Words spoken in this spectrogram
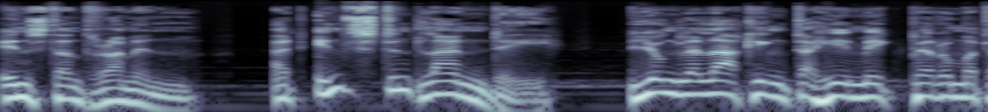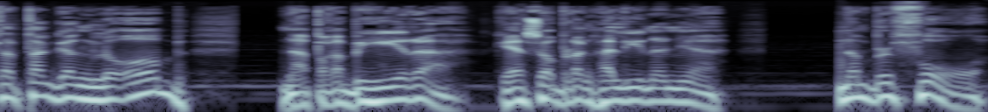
instant ramen, at instant landy, yung lalaking tahimik pero matatag ang loob, napakabihira kaya sobrang halina niya. Number four,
